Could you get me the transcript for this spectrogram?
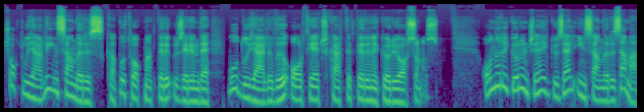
Çok duyarlı insanlarız. Kapı tokmakları üzerinde bu duyarlılığı ortaya çıkarttıklarını görüyorsunuz. Onları görünce güzel insanlarız ama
